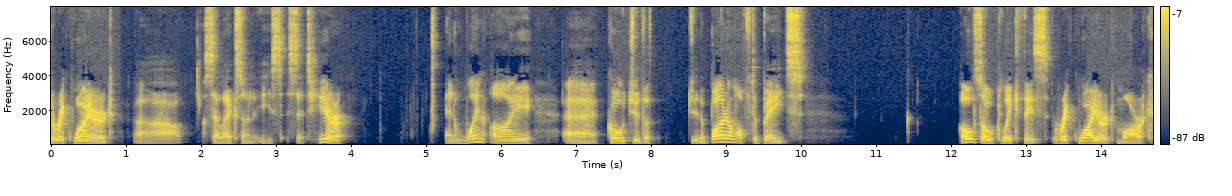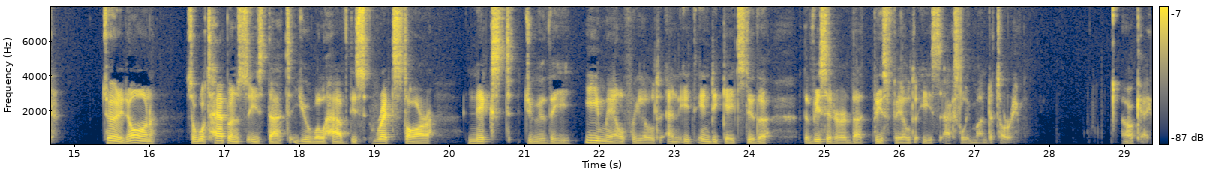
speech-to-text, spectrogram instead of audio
the required uh, selection is set here. And when I uh, go to the to the bottom of the page, also click this required mark, turn it on. So what happens is that you will have this red star next to the email field and it indicates to the, the visitor that this field is actually mandatory. Okay,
